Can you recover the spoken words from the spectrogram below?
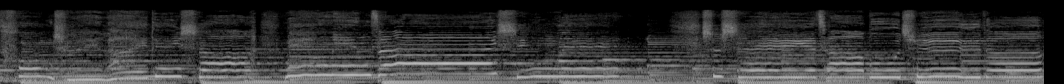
风吹来的沙，明明在心里，是谁也擦不去的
